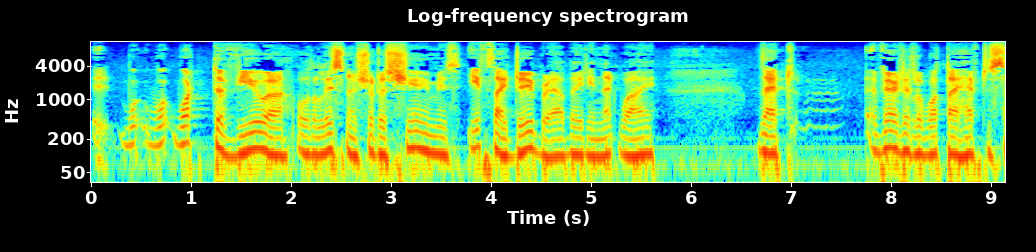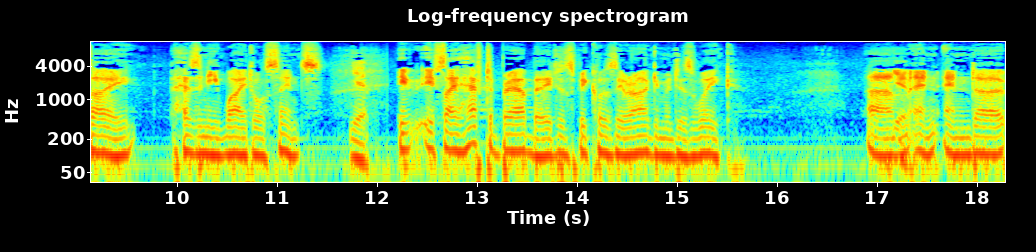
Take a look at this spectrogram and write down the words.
it- wh- wh- What the viewer or the listener should assume is if they do browbeat in that way, that very little of what they have to say has any weight or sense. yeah, If, if they have to browbeat, it's because their argument is weak. Um, Yep. And and uh,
